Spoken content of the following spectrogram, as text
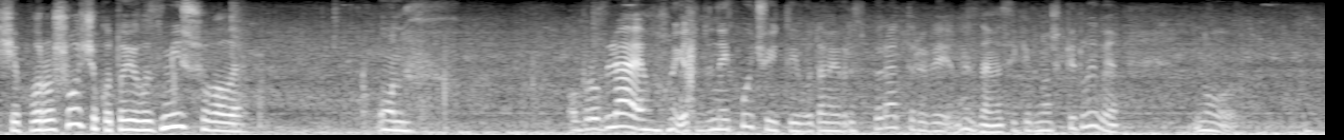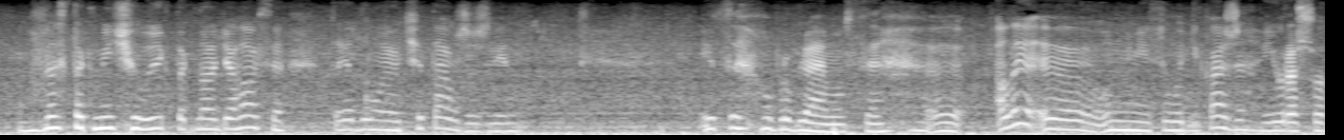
ще порошочок, ото його змішували. Он обробляємо. Я туди не хочу йти, бо там і в респіраторові. Не знаю, наскільки воно шкідливе. Ну, десь так мій чоловік так навдягався, то я думаю, читав же ж він. І це обробляємо все. Е, Але е, він мені сьогодні каже, Юра, що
